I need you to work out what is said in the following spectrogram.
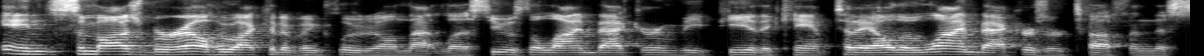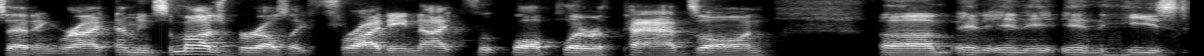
And Samaj Burrell, who I could have included on that list, he was the linebacker MVP of the camp today. Although linebackers are tough in this setting, right? I mean, Samaj Burrell's a Friday night football player with pads on, um, and and and he's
